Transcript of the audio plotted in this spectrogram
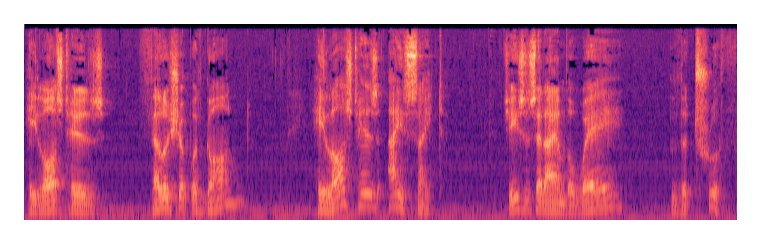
he lost his fellowship with God, he lost his eyesight. Jesus said, I am the way, the truth.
